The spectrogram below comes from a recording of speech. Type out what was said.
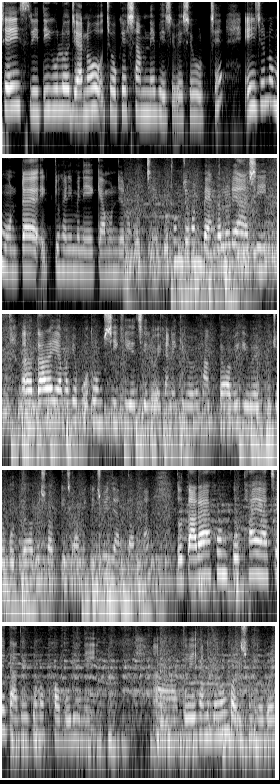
সেই স্মৃতিগুলো যেন চোখের সামনে ভেসে ভেসে উঠছে। এই জন্য মনটা একটুখানি মানে কেমন যেন করছে। প্রথম যখন ব্যাঙ্গালোরে আসি তারাই আমাকে প্রথম শিখিয়েছিল এখানে কীভাবে থাকতে হবে, কীভাবে পুজো করতে হবে সব কিছু আমি কিছুই জানতাম না। তো তারা এখন কোথায় আছে তাদের কোনো খবরই নেই। তো এখানে দেখুন কত সুন্দর করে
